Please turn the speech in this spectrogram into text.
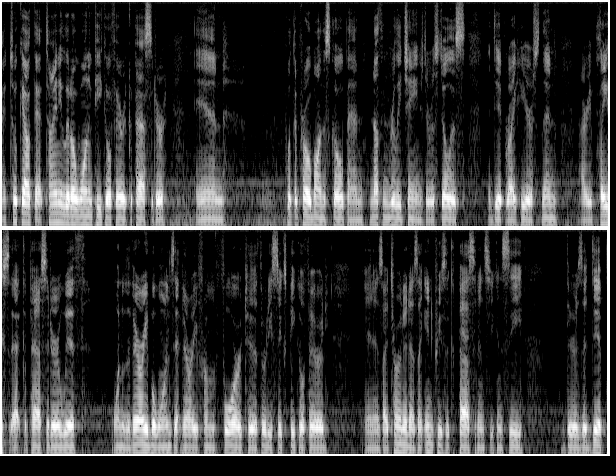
I took out that tiny little 1 picofarad capacitor and put the probe on the scope and nothing really changed. There was still this dip right here. So then I replaced that capacitor with one of the variable ones that vary from 4 to 36 picofarad and as I turn it, as I increase the capacitance, you can see there's a dip,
